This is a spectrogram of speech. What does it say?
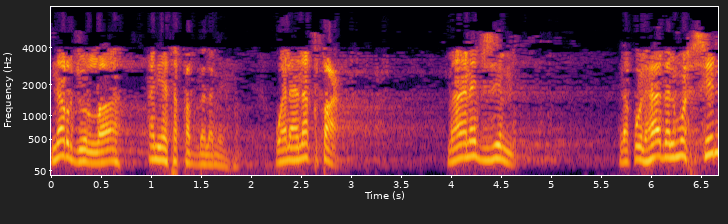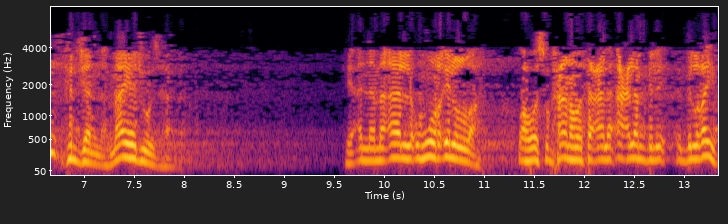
نرجو الله أن يتقبل منهم. ولا نقطع. ما نجزم. نقول هذا المحسن في الجنة. ما يجوز هذا. لأن مآل الأمور إلى الله. وهو سبحانه وتعالى أعلم بالغيب.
